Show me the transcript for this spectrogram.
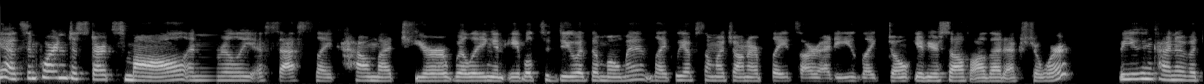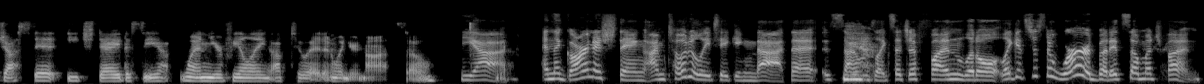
Yeah, it's important to start small and really assess like how much you're willing and able to do at the moment. Like we have so much on our plates already. Like don't give yourself all that extra work but you can kind of adjust it each day to see when you're feeling up to it and when you're not. So, yeah. yeah. And the garnish thing, I'm totally taking that. That sounds yeah. like such a fun little, like it's just a word, but it's so much fun.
